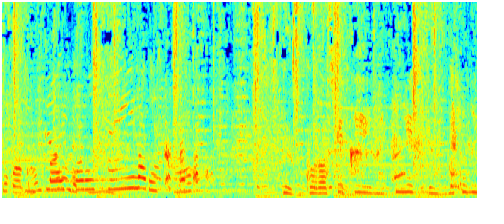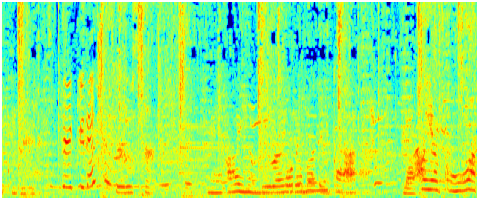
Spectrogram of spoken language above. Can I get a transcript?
とか関係ない殺していいのですか？ぶっ殺し界は悲劇を求めてる。の素敵です。うるさ願いの言われるまでから早く終わっ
